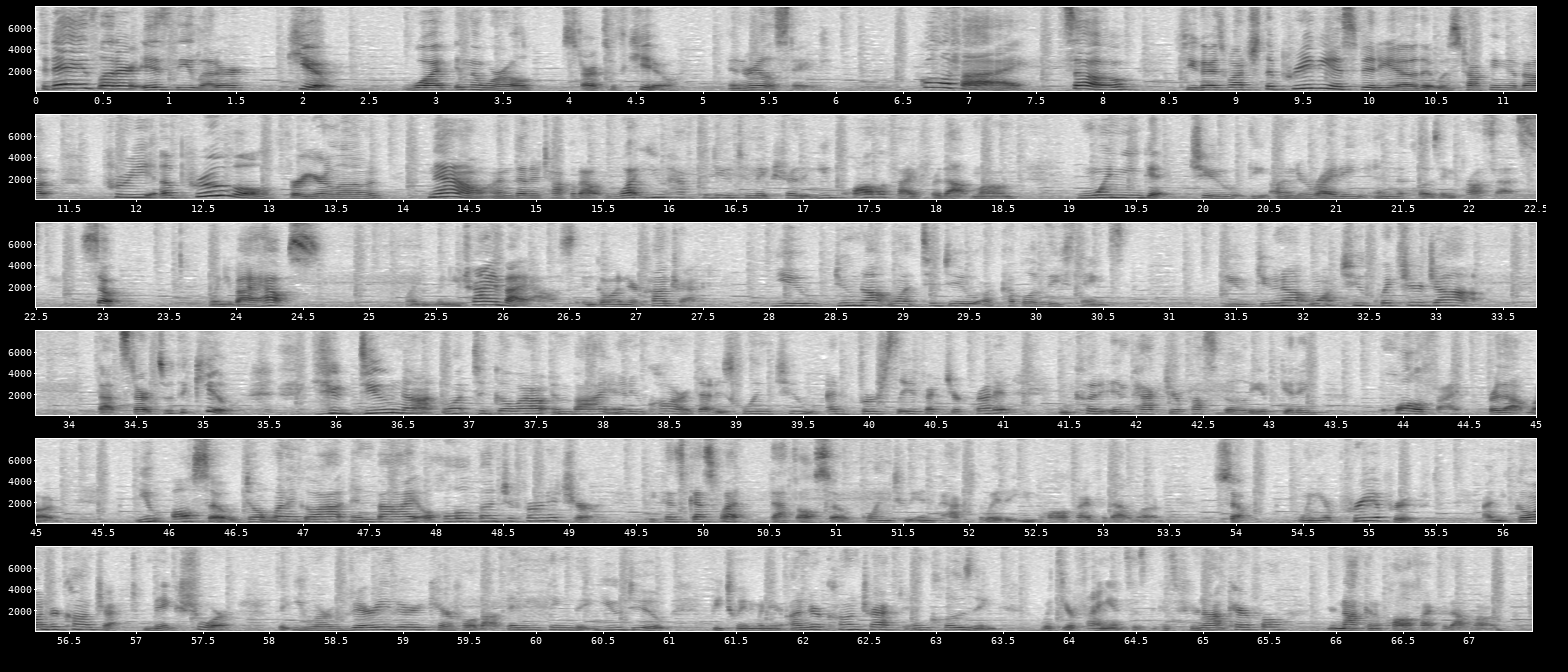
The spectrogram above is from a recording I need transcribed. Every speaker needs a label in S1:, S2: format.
S1: Today's letter is the letter Q. What in the world starts with Q in real estate? Qualify. So, if you guys watched the previous video that was talking about pre-approval for your loan, now I'm going to talk about what you have to do to make sure that you qualify for that loan when you get to the underwriting and the closing process. So, when you buy a house, when, when you try and buy a house and go under contract, you do not want to do a couple of these things. You do not want to quit your job. That starts with a Q. You do not want to go out and buy a new car. That is going to adversely affect your credit and could impact your possibility of getting qualified for that loan. You also don't want to go out and buy a whole bunch of furniture because guess what? That's also going to impact the way that you qualify for that loan. So when you're pre-approved and you go under contract, make sure that you are very, very careful about anything that you do between when you're under contract and closing with your finances because if you're not careful, you're not going to qualify for that loan.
